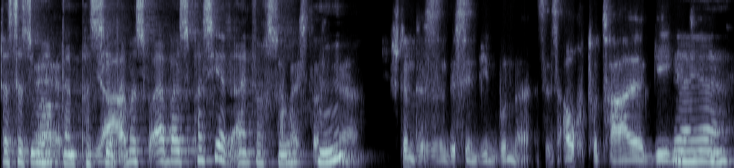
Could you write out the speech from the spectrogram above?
dass das überhaupt äh, dann passiert. Ja. Aber, es, aber es passiert einfach so. Aber ist das, hm? ja. Stimmt, das ist ein bisschen wie ein Wunder. Es ist auch total gegen, ja, die, ja.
